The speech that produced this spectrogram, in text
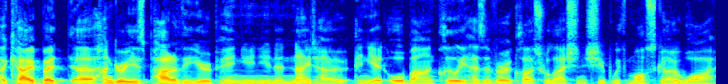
Okay, but uh, Hungary is part of the European Union and NATO, and yet Orban clearly has a very close relationship with Moscow. Why?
